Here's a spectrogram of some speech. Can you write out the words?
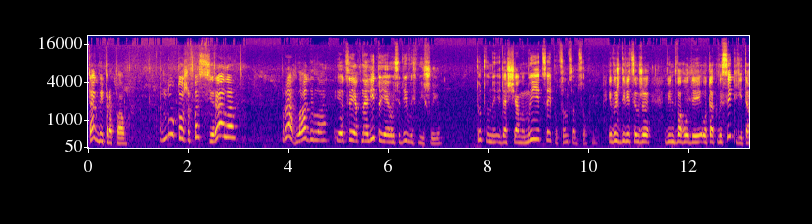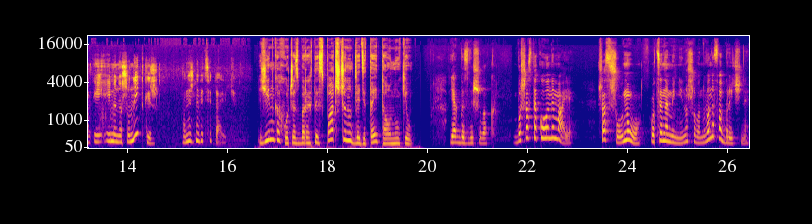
Так би й пропав. Ну, теж постирала, прогладила. І оце як на літо я його сюди вивішую. Тут вони і дощами миється, і під сонцем сохне. І ви ж дивіться, вже він два роки отак висить літом, і іменно що нитки ж, вони ж не відцвітають. Жінка хоче зберегти спадщину для дітей та онуків. Як без вишивок. Бо зараз такого немає. Зараз що? Ну, оце на мені. Ну що воно? Воно фабричне.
